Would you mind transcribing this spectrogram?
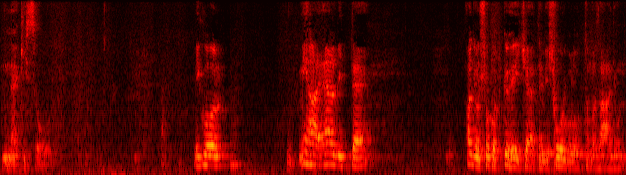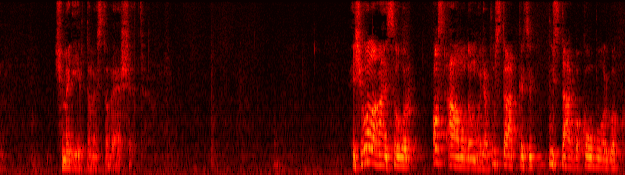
neki szól. Mikor Mihály elvitte, nagyon sokat köhécseltem és forgolódtam az ágyon, és megírtam ezt a verset. És valahányszor azt álmodom, hogy a puszták között, pusztákba kóborgok,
